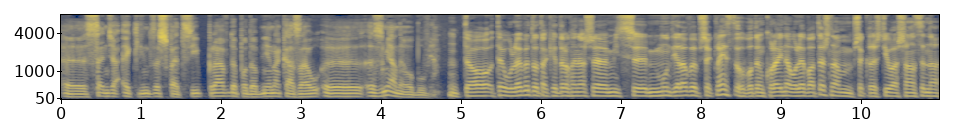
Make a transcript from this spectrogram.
e, sędzia Eklind ze Szwecji prawdopodobnie nakazał e, zmianę obuwia. To te ulewy to takie trochę nasze mundialowe przekleństwo, bo potem kolejna ulewa też nam przekreśliła szansę na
